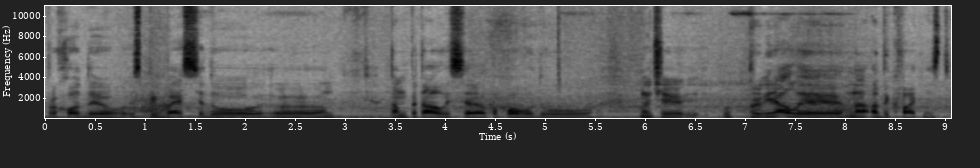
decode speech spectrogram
проходив співбесіду, е, там питалися по поводу, ну чи провіряли на адекватність.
